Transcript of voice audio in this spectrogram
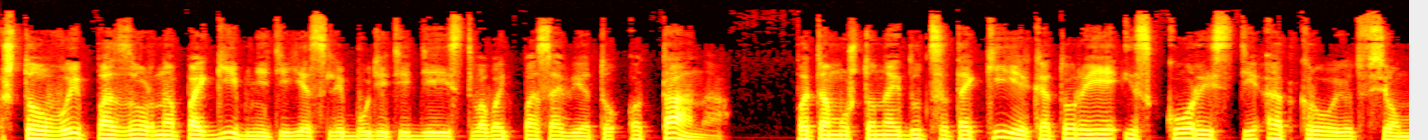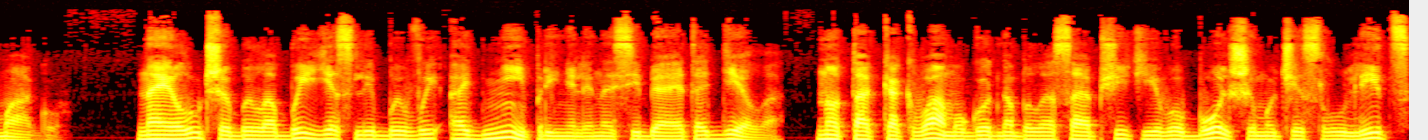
что вы позорно погибнете, если будете действовать по совету Отана, потому что найдутся такие, которые из корысти откроют все магу. Наилучше было бы, если бы вы одни приняли на себя это дело, но так как вам угодно было сообщить его большему числу лиц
